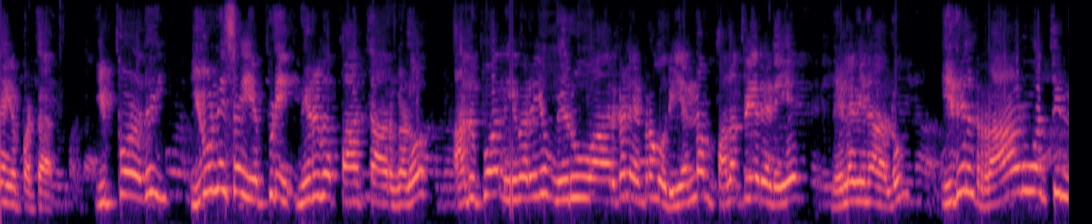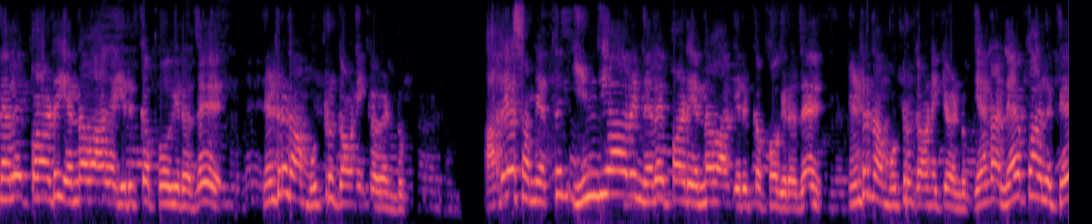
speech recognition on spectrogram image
செய்யப்பட்டார். இப்பொழுது யூனிஸை எப்படி நிறுவ பார்த்தார்களோ அதுபோல் இவரையும் நிறுவார்கள் என்ற ஒரு எண்ணம் பல பேரிடையே நிலவினாலும் இதில் ராணுவத்தின் நிலைப்பாடு என்னவாக இருக்க போகிறது என்று நாம் உற்று கவனிக்க வேண்டும். அதே சமயத்தில் இந்தியாவின் நிலைப்பாடு என்னவாக இருக்க போகிறது என்று நாம் முற்று கவனிக்க வேண்டும். ஏன்னா நேபாளுக்கு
